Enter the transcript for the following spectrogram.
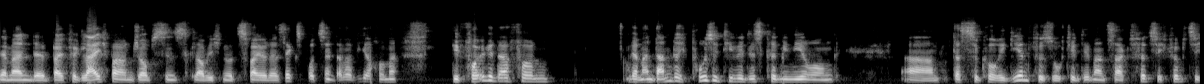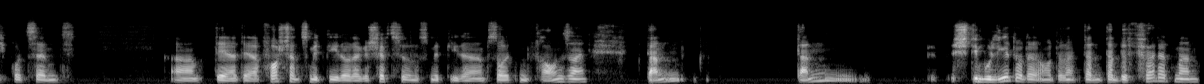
wenn man äh, bei vergleichbaren Jobs sind es, glaube ich, nur zwei oder sechs Prozent, aber wie auch immer. Die Folge davon, wenn man dann durch positive Diskriminierung äh, das zu korrigieren versucht, indem man sagt, 40, 50 Prozent äh, der, der Vorstandsmitglieder oder Geschäftsführungsmitglieder sollten Frauen sein, dann, dann stimuliert oder, oder dann, dann befördert man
